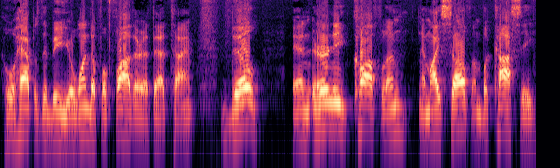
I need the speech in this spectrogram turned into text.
who happens to be your wonderful father at that time, Bill and Ernie Coughlin, and myself and Bakassi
